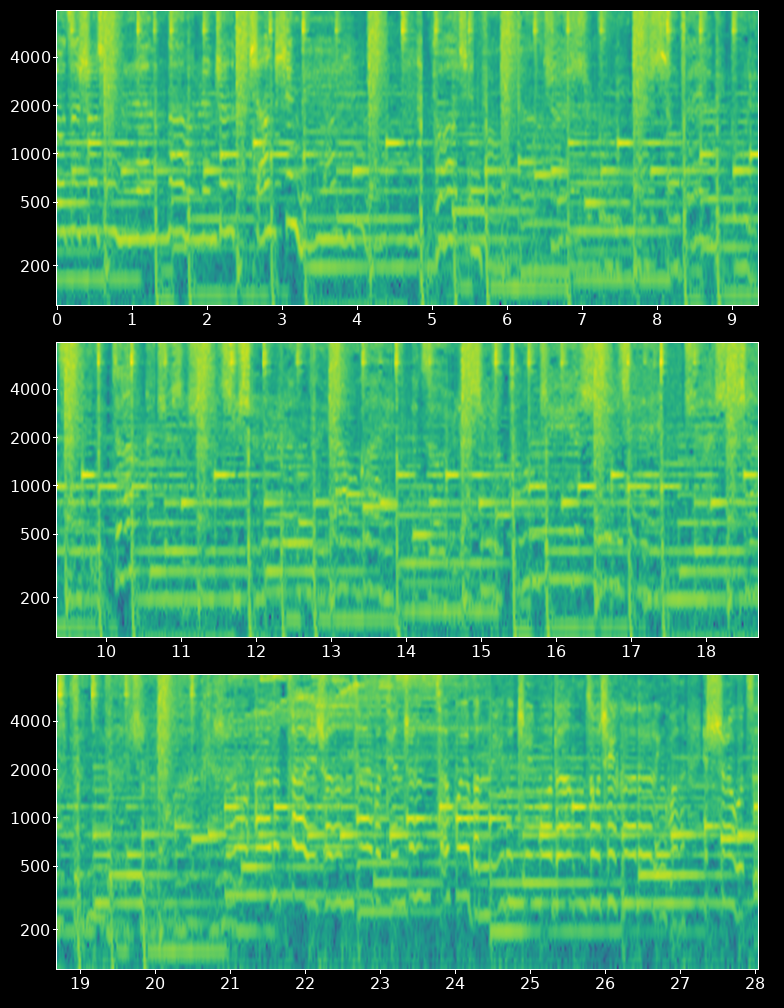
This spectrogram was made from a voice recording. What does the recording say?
是我自作自受，情人那么认真，相信你多轻浮的，只是不明白，想对你不理睬，你的爱却像是侵蚀人的妖怪，游走于人心若冬季的世界，却还傻傻等待着花开。是我爱的太蠢，太过天真，才会把你的寂寞作契合的灵魂。也是我自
